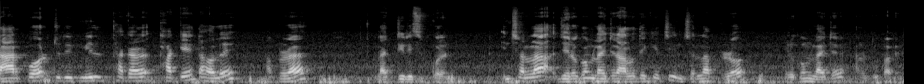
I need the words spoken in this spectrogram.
তারপর যদি মিল থাকা, থাকে তাহলে আপনারা লাইটটি রিসিভ করেন। ইনশাল্লাহ যেরকম লাইটের আলো দেখিয়েছি, ইনশাল্লাহ আপনারাও এরকম লাইটের আলোটি পাবেন।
